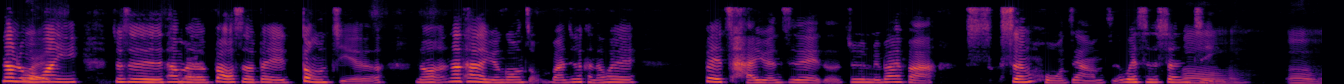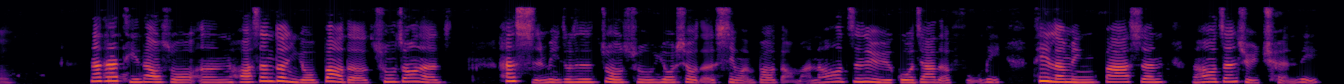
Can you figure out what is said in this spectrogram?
那如果万一就是他们的报社被冻结了，然后那他的员工怎么办？就是可能会。被裁员之类的，就是没办法生活这样子维持生计。嗯，那他提到说，嗯，华盛顿邮报的初衷呢和使命就是做出优秀的新闻报道嘛，然后致力于国家的福利，替人民发声，然后争取权利。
